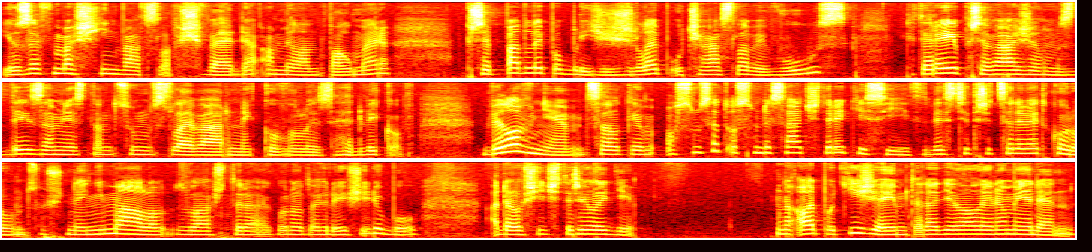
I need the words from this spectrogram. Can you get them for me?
Josef Mašín, Václav Švéda a Milan Paumer přepadli poblíž žleb u Čáslavy vůz, který převážel mzdy zaměstnancům slévárny Kovolis Hedvikov. Bylo v něm celkem 884 239 korun, což není málo, zvlášť teda jako na tehdejší dobu, a další čtyři lidi. No ale potíže jim teda dělal jenom jeden,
